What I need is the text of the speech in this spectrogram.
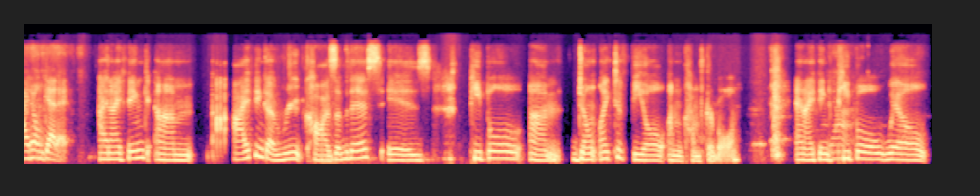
I don't get it and I think um, I think a root cause of this is people um, don't like to feel uncomfortable, and I think yeah. people will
